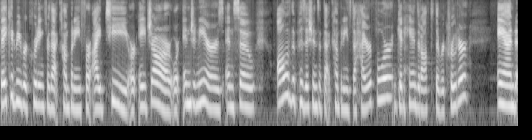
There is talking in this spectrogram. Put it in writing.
They could be recruiting for that company for IT or HR or engineers. And so all of the positions that that company needs to hire for get handed off to the recruiter. And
